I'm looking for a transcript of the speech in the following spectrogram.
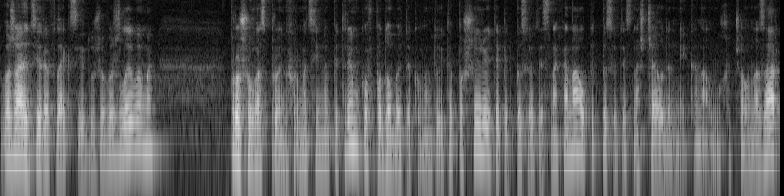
Вважаю ці рефлексії дуже важливими. Прошу вас про інформаційну підтримку. Вподобайте, коментуйте, поширюйте, підписуйтесь на канал, підписуйтесь на ще один мій канал Мухачов Назар.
